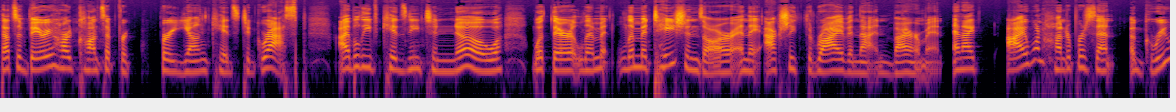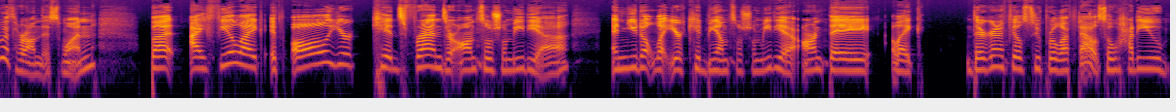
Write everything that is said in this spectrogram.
that's a very hard concept for for young kids to grasp. I believe kids need to know what their limit limitations are and they actually thrive in that environment. And I I 100% agree with her on this one, but I feel like if all your kids' friends are on social media and you don't let your kid be on social media, aren't they like they're going to feel super left out. So how do you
